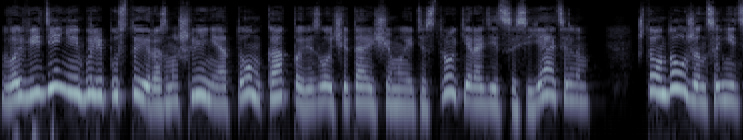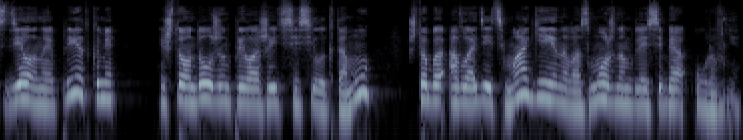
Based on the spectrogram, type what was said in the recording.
В введении были пустые размышления о том, как повезло читающему эти строки родиться сиятельным, что он должен ценить сделанное предками и что он должен приложить все силы к тому, чтобы овладеть магией на возможном для себя уровне.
